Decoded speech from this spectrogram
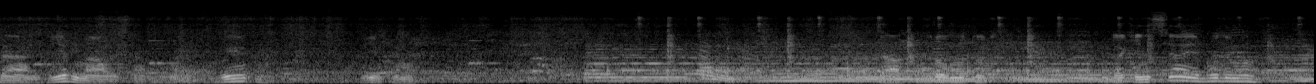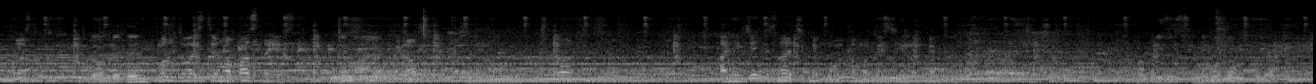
Так, з'єдналися. Ви вімкнемо. Так, зробимо тут до кінця і будемо. День. Может, у вас термопаста есть? Немає. Да? А нигде не знаете какого-то магазина? Как... Поблизості не можу вам сказати.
